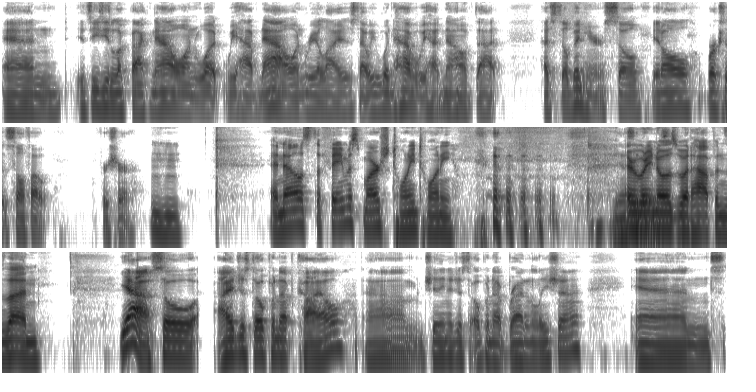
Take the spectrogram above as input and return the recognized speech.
And it's easy to look back now on what we have now and realize that we wouldn't have what we had now if that had still been here. So it all works itself out for sure. Mm-hmm. And now it's the famous March 2020. yes, Everybody knows what happens then. Yeah. So I just opened up Kyle. Um, Jaylene just opened up Brad and Alicia. And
